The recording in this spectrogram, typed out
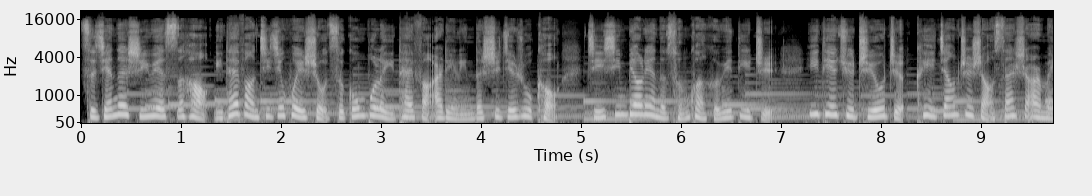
此前的十一月四号，以太坊基金会首次公布了以太坊二点零的世界入口及新标链的存款合约地址。ETH 持有者可以将至少三十二枚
